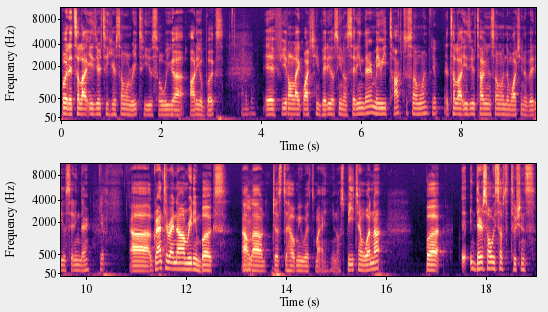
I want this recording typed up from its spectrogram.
But it's a lot easier to hear someone read to you. So we got audiobooks. Audible. If you don't like watching videos, you know, sitting there, maybe talk to someone. Yep. It's a lot easier talking to someone than watching a video sitting there. Yep. Uh, granted, right now I'm reading books out Mhm. loud just to help me with my, you know, speech and whatnot. But i there's always substitutions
